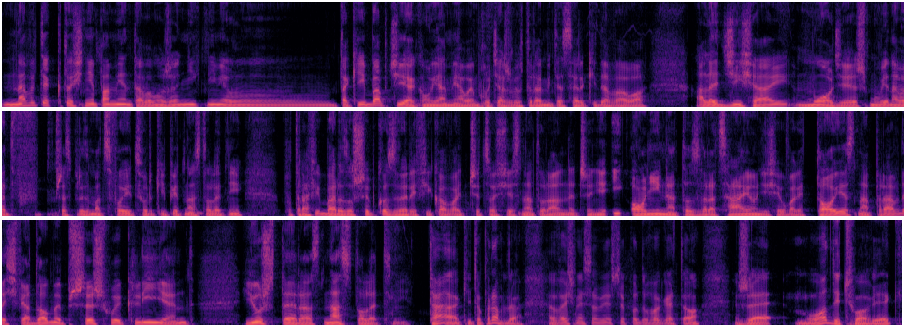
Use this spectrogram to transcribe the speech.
nawet jak ktoś nie pamięta, bo może nikt nie miał takiej babci, jaką ja miałem, chociażby, która mi te serki dawała, ale dzisiaj młodzież, mówię nawet w, przez pryzmat swojej córki 15-letniej, potrafi bardzo szybko zweryfikować, czy coś jest naturalne, czy nie. I oni na to zwracają dzisiaj uwagę. To jest naprawdę świadomy, przyszły klient, już teraz nastoletni. Tak, i to prawda. Weźmy sobie jeszcze pod uwagę to, że młody człowiek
